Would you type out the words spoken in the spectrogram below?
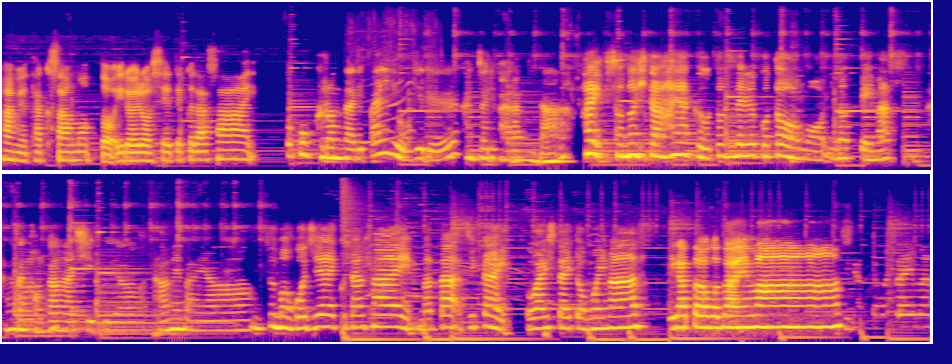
ファミをたくさんもっといろいろ教えてください。 또 꼭 그런 날이 빨리 오기를 간절히 바랍니다. はい、その日が早く訪れることをもう祈っています。 항상 건강하시고요. 다음에 봐요. いつもご自愛ください。また次回お会いしたいと思います。ありがとうございます。 감사합니다.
